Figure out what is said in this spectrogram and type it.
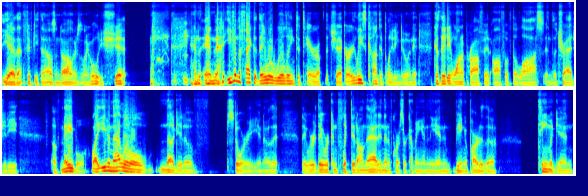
yeah, that fifty thousand dollars. Like, holy shit! and and even the fact that they were willing to tear up the check, or at least contemplating doing it, because they didn't want to profit off of the loss and the tragedy of Mabel. Like even that little nugget of story, you know, that they were they were conflicted on that, and then of course they're coming in, the end and being a part of the team again,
